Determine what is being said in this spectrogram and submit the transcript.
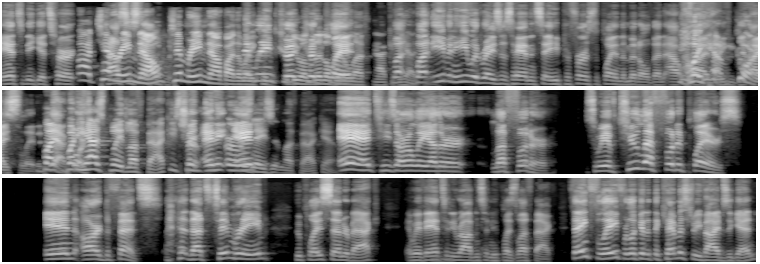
Anthony gets hurt, Uh, Tim Ream now. Tim Ream now, by the Tim way, Ream could, could- do a could little play bit it, left back. but but even he would raise his hand and say he prefers to play in the middle than out Oh yeah, of he can get course. isolated. But Yeah, but he has played left back. He's Sure, and early and- days at left back. Yeah. and he's our only other left footer. So we have two left footed players in our defense. That's Tim Ream, who plays center back, and we have Anthony Robinson, who plays left back. Thankfully, if we're looking at the chemistry vibes again,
